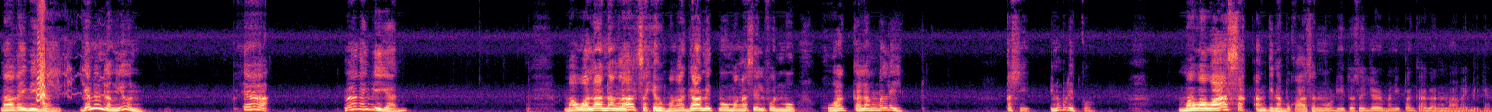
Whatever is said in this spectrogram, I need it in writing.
Mga kaibigan, ganun lang yun. Kaya, mga kaibigan, mawala ng lahat sa iyo, mga gamit mo, mga cellphone mo, huwag ka lang malate. Kasi, inuulit ko, mawawasak ang kinabukasan mo dito sa Germany pagka ganun mga kaibigan.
